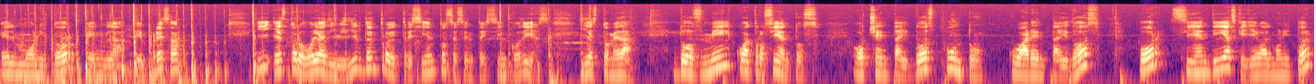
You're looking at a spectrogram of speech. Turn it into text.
el monitor en la empresa. Y esto lo voy a dividir dentro de 365 días. Y esto me da 2482.42 por 100 días que lleva el monitor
